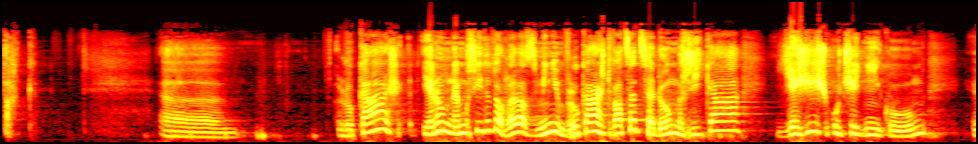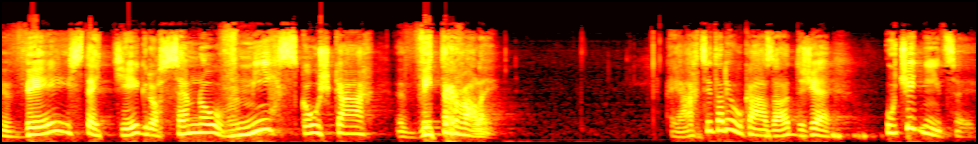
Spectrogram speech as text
Tak. E, Lukáš, jenom nemusíte to hledat, zmíním, v Lukáš 27 říká Ježíš učedníkům, vy jste ti, kdo se mnou v mých zkouškách vytrvali. A já chci tady ukázat, že učedníci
